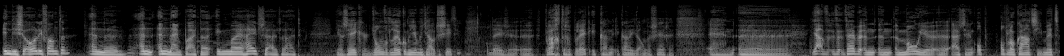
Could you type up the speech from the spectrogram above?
Indische olifanten. En, eh, en, en mijn partner Ingmar Heitse uiteraard. Jazeker. John, wat leuk om hier met jou te zitten. Op deze eh, prachtige plek. Ik kan, ik kan niet anders zeggen. En ja, we, we hebben een, een, een mooie eh, uitzending op, op locatie met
